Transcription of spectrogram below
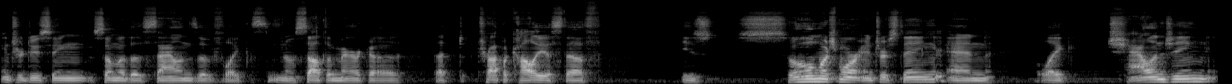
introducing some of the sounds of like you know South America, that Tropicalia stuff is so much more interesting and like challenging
